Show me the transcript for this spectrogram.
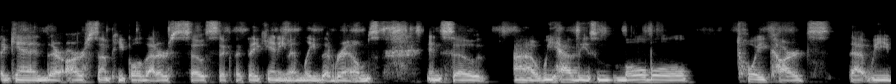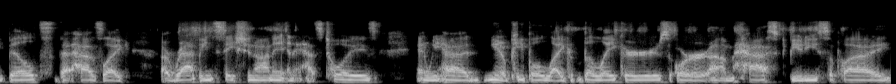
again, there are some people that are so sick that they can't even leave the rooms. And so uh, we have these mobile toy carts that we built that has like a wrapping station on it and it has toys. And we had, you know, people like the Lakers or um, Hask Beauty Supply,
